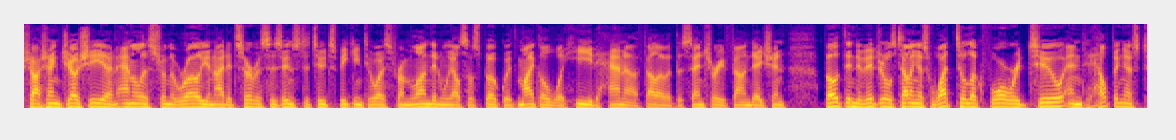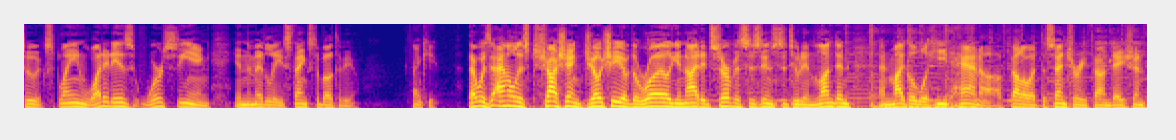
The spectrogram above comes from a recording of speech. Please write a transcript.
Shashank Joshi, an analyst from the Royal United Services Institute, speaking to us from London. We also spoke with Michael Wahid Hanna, a fellow at the Century Foundation. Both individuals telling us what to look forward to and helping us to explain what it is we're seeing in the Middle East. Thanks to both of you. Thank you. That was analyst Shashank Joshi of the Royal United Services Institute in London and Michael Wahid Hanna, a fellow at the Century Foundation,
